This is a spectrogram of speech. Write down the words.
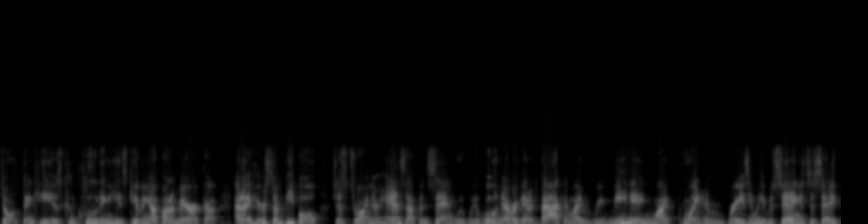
don't think he is concluding he's giving up on America. And I hear some people just throwing their hands up and saying we, we will never get it back. And my re- meaning, my point in raising what he was saying is to say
